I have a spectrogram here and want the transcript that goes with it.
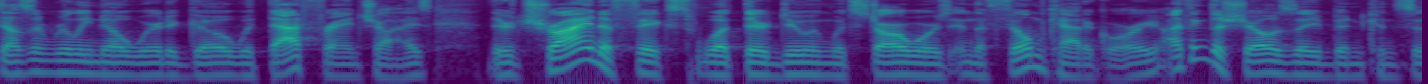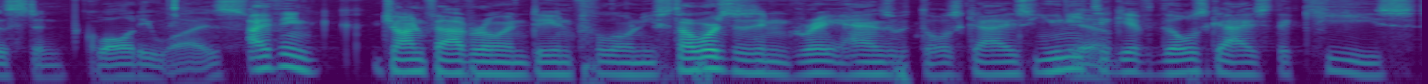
doesn't really know where to go with that franchise. They're trying to fix what they're doing with Star Wars in the film category. I think the shows they've been consistent quality wise. I think Jon Favreau and Dave Filoni, Star Wars is in great hands with those guys. You need Yeah. to give those guys the keys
